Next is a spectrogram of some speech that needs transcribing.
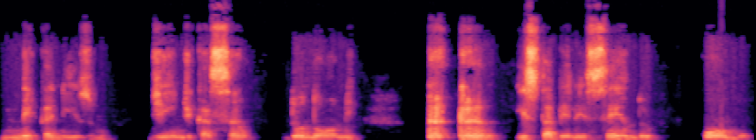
mecanismo de indicação do nome, estabelecendo como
